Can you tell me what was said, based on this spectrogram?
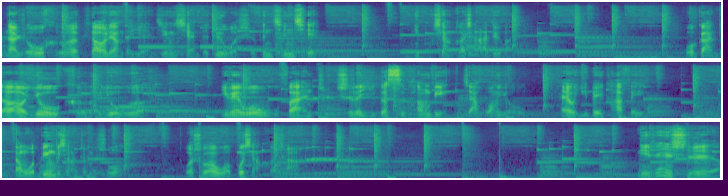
那柔和漂亮的眼睛显得对我十分亲切。你不想喝茶，对吧？我感到又渴又饿。因为我午饭只吃了一个司康饼加黄油，还有一杯咖啡，但我并不想这么说。我说我不想喝茶。你认识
